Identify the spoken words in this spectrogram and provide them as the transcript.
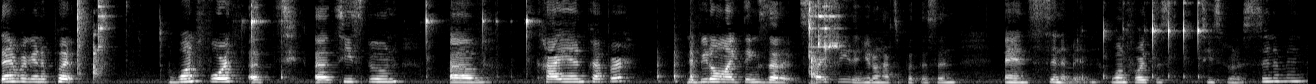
Then we're going to put one fourth a, a teaspoon of cayenne pepper. And if you don't like things that are spicy, then you don't have to put this in. And cinnamon. One fourth teaspoon of cinnamon.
